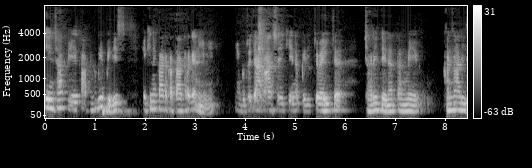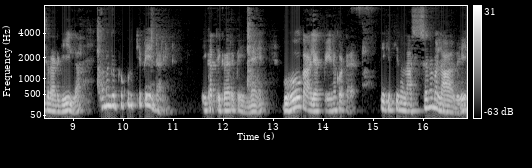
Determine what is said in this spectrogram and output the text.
ඒ නිසා මේක අපේ පිළිස් එකිනෙකාට කතා කර ගැනීම මේ බුදුජාන විශ්වයේ කියන පිරිච්ච වෙහිච්ච චරිතේ නැත්තම් මේ කන්නාඩි ඉස්සරහට ගිහිල්ලා තමගේ ප්‍රകൃතිය පේන්න ආරෙන්න. ඒකත් එකවර පේන්නේ බොහෝ කාලයක් පේනකොට ඒකේ තියෙන ලස්සනම ලාභේ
